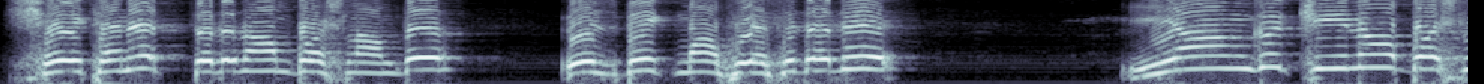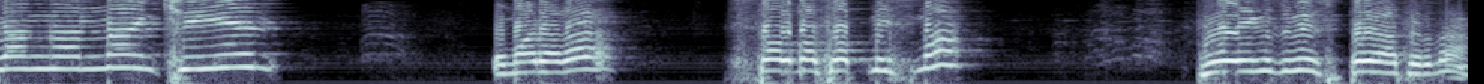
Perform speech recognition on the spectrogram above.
Şeytanet dededen başlandı. Özbek mafyası dedi. Yangı kino başlangandan keyin Umar ağa stal basatmış mı? Boyunuzu bir koyatır da.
